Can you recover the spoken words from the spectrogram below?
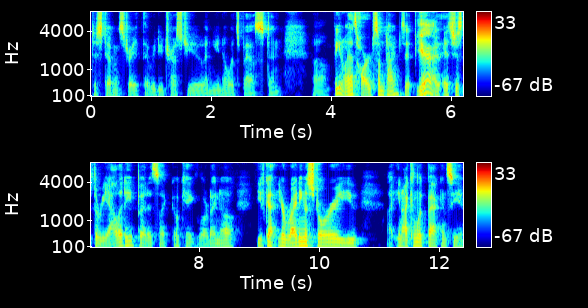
just demonstrate that we do trust you and you know what's best. And, um, but you know, that's hard sometimes. It, Yeah. I- it's just the reality, but it's like, okay, Lord, I know you've got, you're writing a story. You, uh, you know, I can look back and see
